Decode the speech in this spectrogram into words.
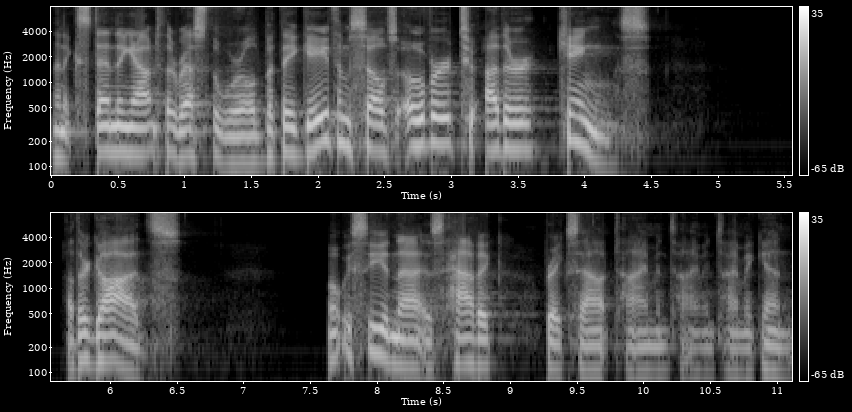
then extending out to the rest of the world, but they gave themselves over to other kings, other gods. What we see in that is havoc breaks out time and time and time again.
